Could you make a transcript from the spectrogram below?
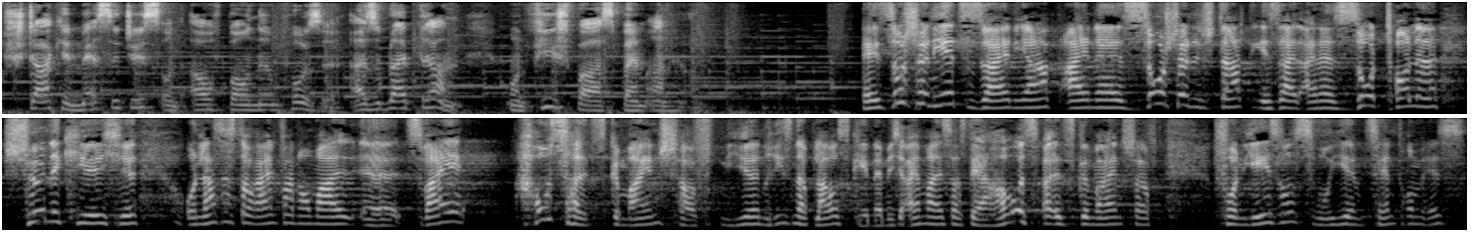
starke Messages und aufbauende Impulse. Also bleibt dran und viel Spaß beim Anhören. Hey, so schön hier zu sein. Ihr habt eine so schöne Stadt. Ihr seid eine so tolle, schöne Kirche. Und lass es doch einfach nochmal äh, zwei Haushaltsgemeinschaften hier einen riesen Applaus geben. Nämlich einmal ist das der Haushaltsgemeinschaft von Jesus, wo hier im Zentrum ist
